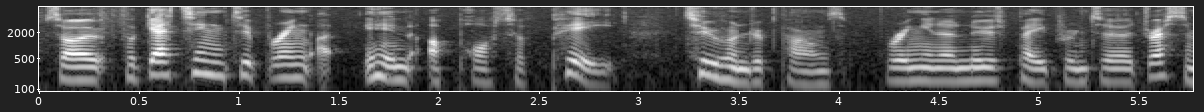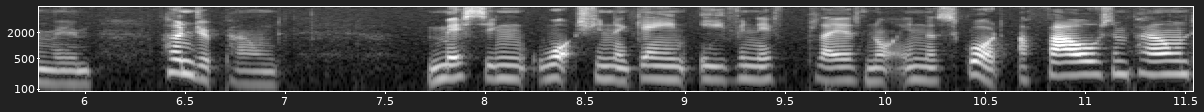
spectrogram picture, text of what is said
So, forgetting to bring in a pot of P, £200. Bringing a newspaper into a dressing room, £100. Missing watching a game even if players not in the squad, a £1,000.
